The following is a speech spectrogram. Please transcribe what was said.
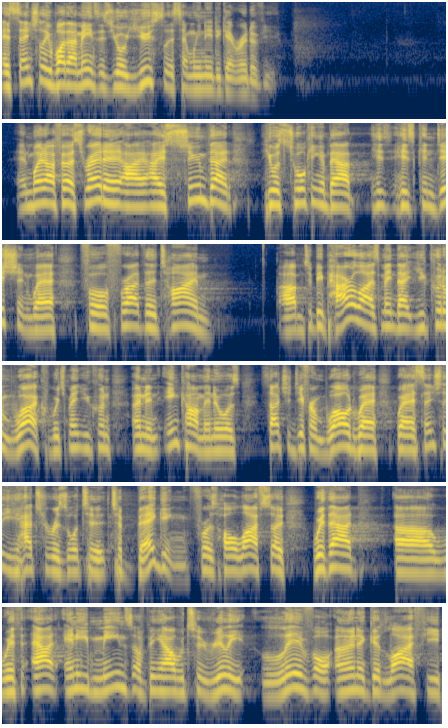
essentially, what that means is you're useless and we need to get rid of you. And when I first read it, I, I assumed that he was talking about his, his condition, where for throughout the time, um, to be paralyzed meant that you couldn't work, which meant you couldn't earn an income. And it was such a different world where, where essentially he had to resort to, to begging for his whole life. So without, uh, without any means of being able to really live or earn a good life, he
